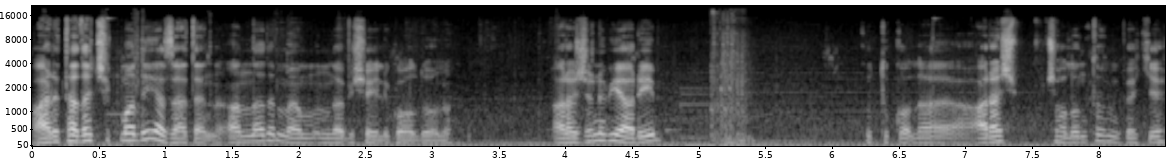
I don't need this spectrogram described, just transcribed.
Haritada çıkmadı ya zaten. Anladım ben bunda bir şeylik olduğunu. Aracını bir arayayım. Kutu kola. Araç çalıntı mı peki?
